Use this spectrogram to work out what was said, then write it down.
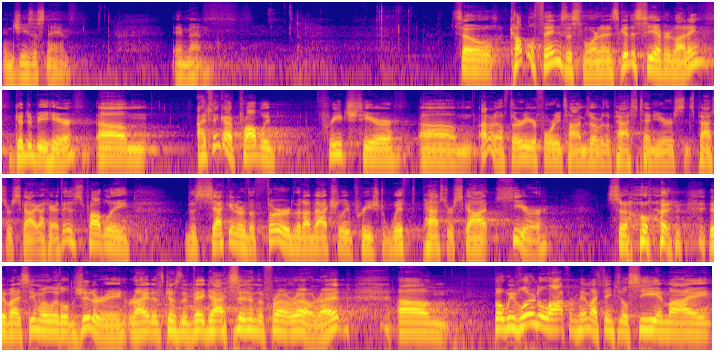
In Jesus' name, amen. So, a couple things this morning. It's good to see everybody. Good to be here. Um, I think I've probably preached here, um, I don't know, 30 or 40 times over the past 10 years since Pastor Scott got here. I think this is probably the second or the third that I've actually preached with Pastor Scott here. So if I seem a little jittery, right, it's because the big guy's sitting in the front row, right? Um, but we've learned a lot from him. I think you'll see in my,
